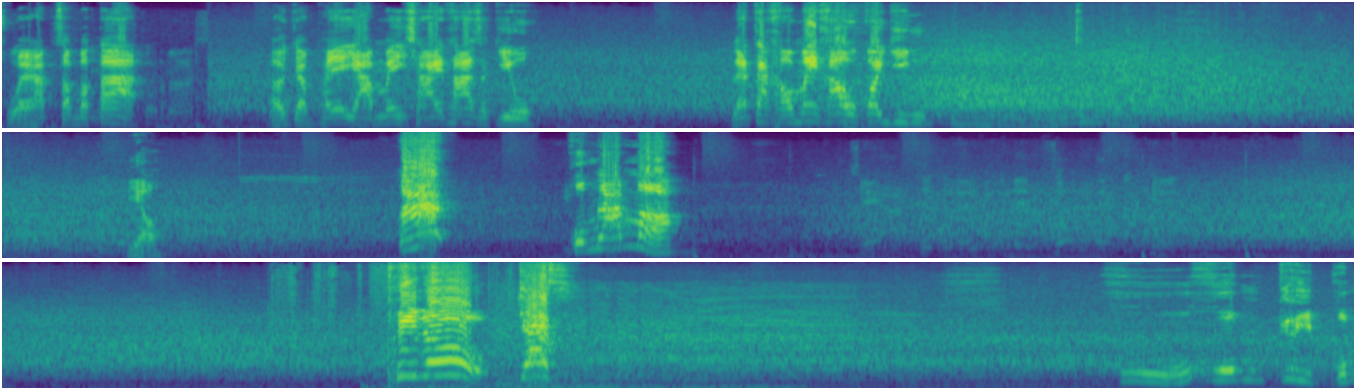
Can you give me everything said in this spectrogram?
สวยครับซัมบัตตาเราจะพยายามไม่ใช้ท่าสกิล และถ้าเขาไม่เข้าก็ยิง เดี๋ยวฮะผมล้ำเหรอ พี โด yes โหคมกริบผม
